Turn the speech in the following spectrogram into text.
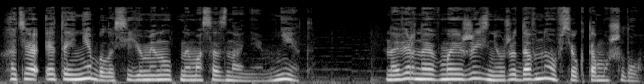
Хотя это и не было сиюминутным осознанием, нет. Наверное, в моей жизни уже давно все к тому шло.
